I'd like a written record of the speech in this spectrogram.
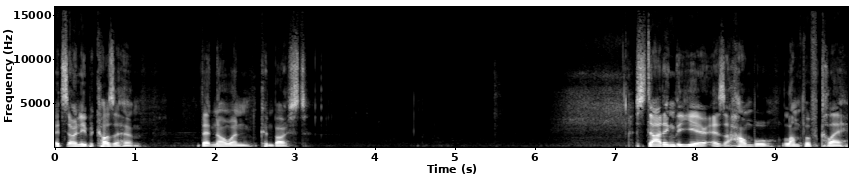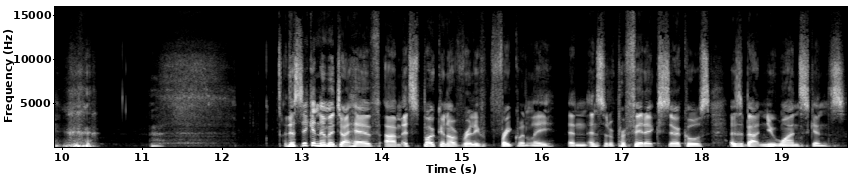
it's only because of Him that no one can boast. Starting the year as a humble lump of clay. the second image I have, um, it's spoken of really frequently in, in sort of prophetic circles, is about new wineskins.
